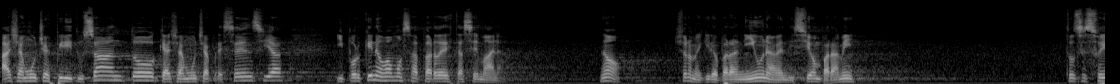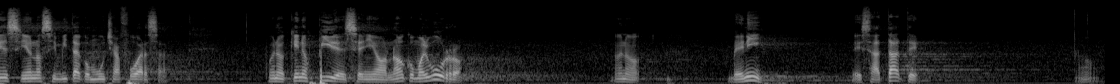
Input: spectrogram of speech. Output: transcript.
haya mucho Espíritu Santo, que haya mucha presencia. ¿Y por qué nos vamos a perder esta semana? No, yo no me quiero parar ni una bendición para mí. Entonces hoy el Señor nos invita con mucha fuerza. Bueno, ¿qué nos pide el Señor? ¿No? Como el burro. Bueno, vení, desatate. ¿no?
